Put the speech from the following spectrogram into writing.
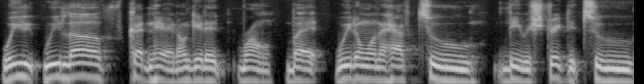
we we love cutting hair, don't get it wrong. But we don't want to have to be restricted to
